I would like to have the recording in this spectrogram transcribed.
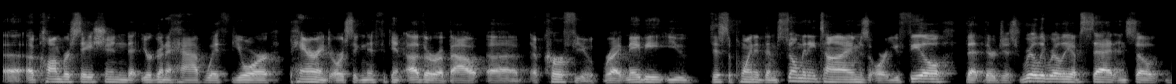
a conversation that you're going to have with your parent or significant other about uh, a curfew, right? Maybe you disappointed them so many times, or you feel that they're just really, really upset. And so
